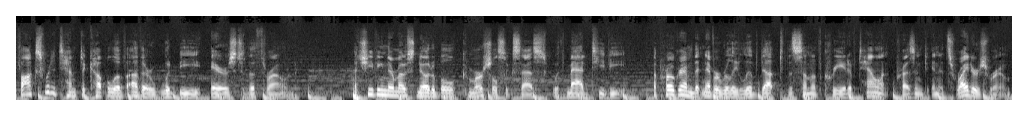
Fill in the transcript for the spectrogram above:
Fox would attempt a couple of other would be heirs to the throne, achieving their most notable commercial success with Mad TV, a program that never really lived up to the sum of creative talent present in its writer's room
